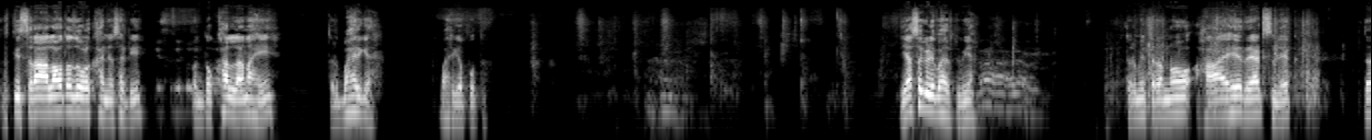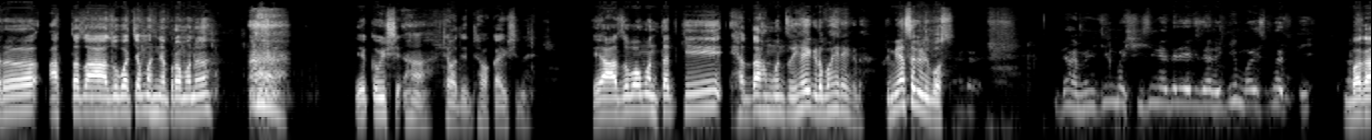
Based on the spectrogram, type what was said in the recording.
तर तिसरा आला होता जवळ खाण्यासाठी पण तो खाल्ला नाही. तर बाहेर घ्या. बाहेर घ्या पोत. या सगळे बाहेर तुम्ही या. तर मित्रांनो हा आहे रॅट स्नेक. तर आत्ताचा आजोबाच्या म्हणण्याप्रमाणे एक विषय हा ठेवा ते ठेवा काय विषय नाही. हे आजोबा म्हणतात की ह्या दहामनचं ह्या इकडं बाहेर इकडं. तुम्ही या सगळी बॉस. दामिनीची म्हशीची नजर एक झाली की म्हैस मरती. बघा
